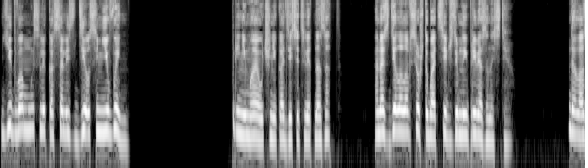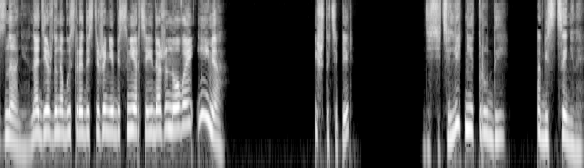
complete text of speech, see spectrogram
едва мысли касались дел семьи Вэнь. Принимая ученика 10 лет назад, она сделала все, чтобы отсечь земные привязанности дала знания, надежду на быстрое достижение бессмертия и даже новое имя. И что теперь? Десятилетние труды обесценены.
